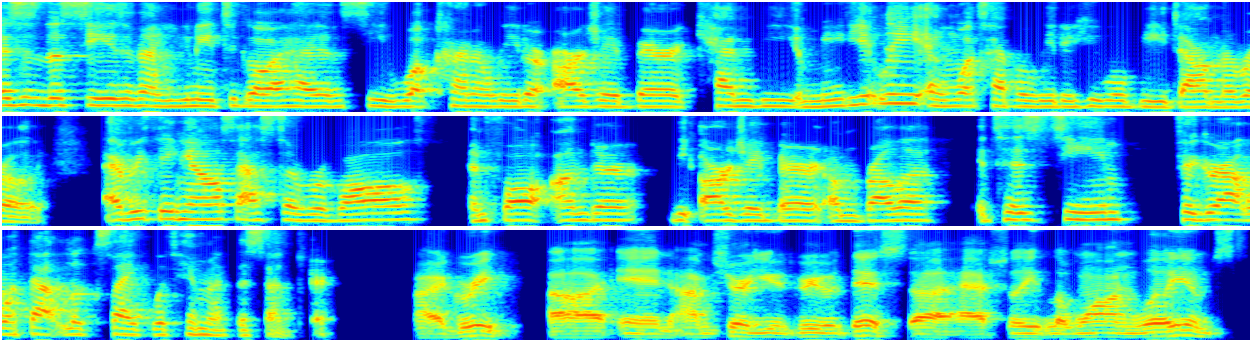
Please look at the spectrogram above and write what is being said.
This is the season that you need to go ahead and see what kind of leader RJ Barrett can be immediately and what type of leader he will be down the road. Everything else has to revolve and fall under the RJ Barrett umbrella. It's his team. Figure out what that looks like with him at the center. I agree. Uh, and I'm sure you agree with this, uh, Ashley. Lawan Williams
